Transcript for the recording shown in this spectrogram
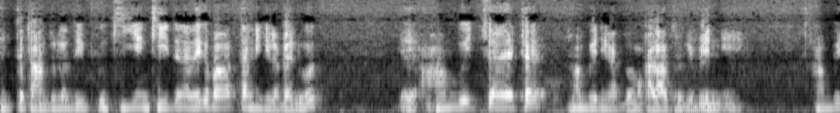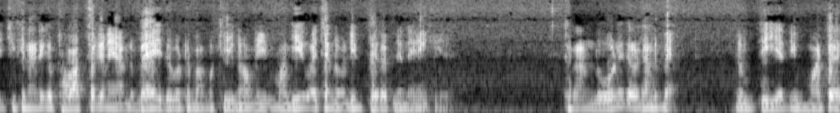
හිතට අඳුරලා දීපු කීයෙන් කී දෙනාද ඒක පවත්තන්නේ කියලා බැලුවොත් ඒ හම්බ වෙච්ච අයට හම්බ වෙන එකත් බොහොම කලාතුරකින් වෙන්නේ. හම්බ වෙච්ච කෙනාට ඒක පවත්වාගෙන යන්න බෑ එතකොට මම කියනවා මේ මගේ වචන වලින් පෙරන්නේ නැහැ කියලා කරන්න ඕනේ කරගන්න බෑ නමුත් ඊයදී මට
